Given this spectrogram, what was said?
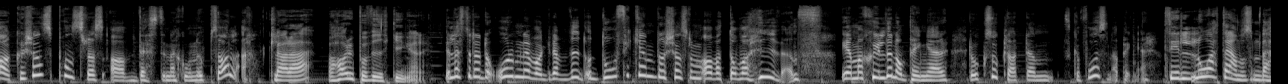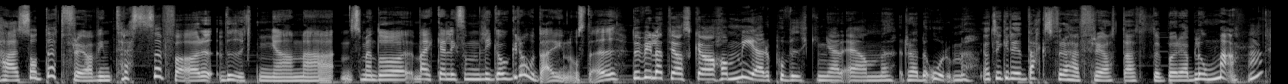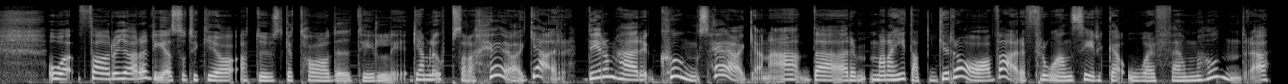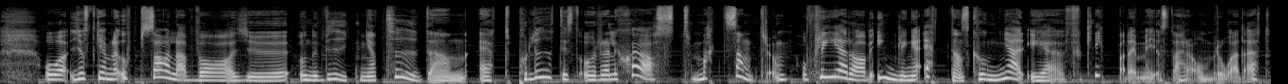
A-kursen sponsras av Destination Uppsala. Klara, vad har du på vikingar? Jag läste Röda Orm när jag var gravid och då fick jag ändå känslan av att de var hyvens. Är man skyldig någon pengar, då är det såklart den ska få sina pengar. Det låter ändå som det här sådde ett frö av intresse för vikingarna som ändå verkar liksom ligga och gro där inne hos dig. Du vill att jag ska ha mer på vikingar än Röda Orm? Jag tycker det är dags för det här fröet att börja blomma. Mm. Och för att göra det så tycker jag att du ska ta dig till Gamla Uppsala högar. Det är de här kungshögarna där man har hittat gravar från cirka år 500. Och just Gamla Uppsala var ju under vikingatiden ett politiskt och religiöst maktcentrum. Och flera av ynglingaättens kungar är förknippade med just det här området.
